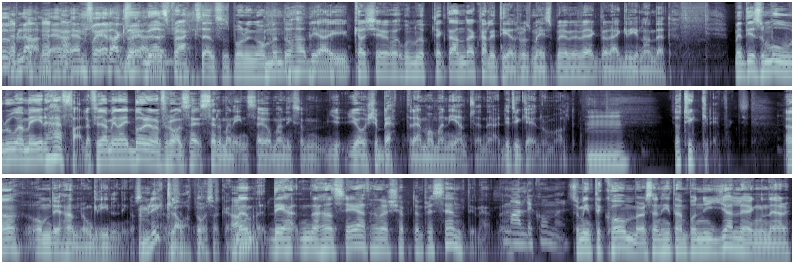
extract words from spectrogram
bubblan en, en fredagkväll? Den sprack sen så småningom. Men då hade jag kanske hon upptäckt andra kvaliteter hos mig som övervägde det här grillandet. Men det som oroar mig i det här fallet, för jag menar i början av förhållandet ställer man in sig och man liksom gör sig bättre än vad man egentligen är. Det tycker jag är normalt. Jag tycker det faktiskt. Ja, om det handlar om grillning och sånt. Men det är klart. några saker. Ja. Men det, när han säger att han har köpt en present till henne Som aldrig kommer. som inte kommer och sen hittar han på nya lögner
